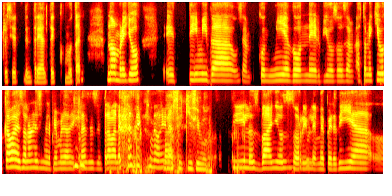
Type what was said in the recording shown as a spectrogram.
recién entré al TEC como tal. No, hombre, yo eh, tímida, o sea, con miedo, nervios, o sea, hasta me equivocaba de salones en el primer día de clases, entraba a la clase que no era. Basiquísimo. Sí, los baños, horrible, me perdía, uh,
